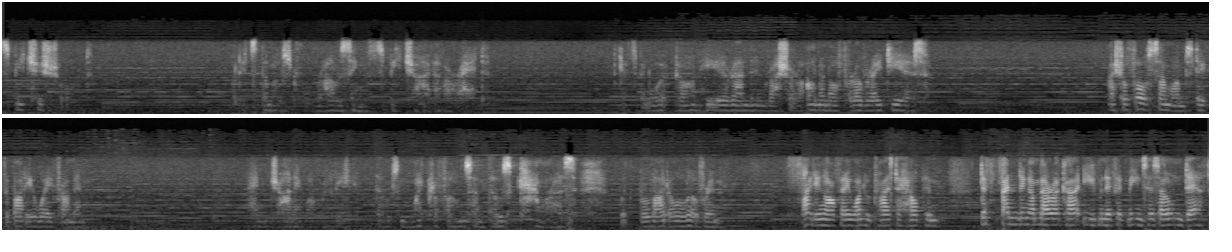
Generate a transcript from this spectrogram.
Speech is short, but it's the most rousing speech I've ever read. It's been worked on here and in Russia, on and off for over eight years. I shall force someone to take the body away from him. And Johnny will really those microphones and those cameras with blood all over him, fighting off anyone who tries to help him, defending America even if it means his own death,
